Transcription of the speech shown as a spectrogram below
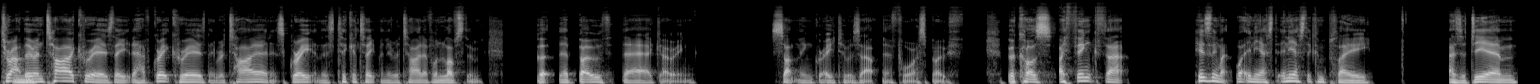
Throughout Mm. their entire careers, they, they have great careers. and They retire, and it's great. And there's ticker tape when they retire. Everyone loves them, but they're both there going. Something greater is out there for us both, because I think that here's the thing about what Iniesta. Iniesta can play as a DM.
